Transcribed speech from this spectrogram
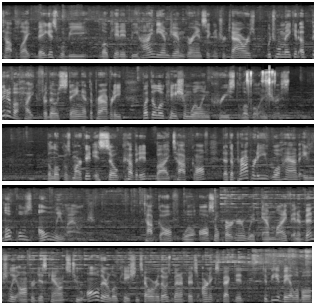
Top Flight Vegas will be located behind the MGM Grand Signature Towers, which will make it a bit of a hike for those staying at the property, but the location will increase local interest. The locals market is so coveted by Top Golf that the property will have a locals only lounge. Top Golf will also partner with M Life and eventually offer discounts to all their locations. However, those benefits aren't expected to be available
